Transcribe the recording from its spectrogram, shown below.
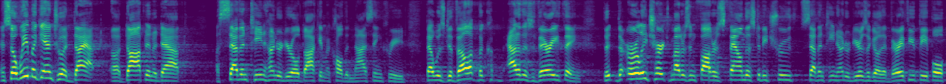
And so we began to adapt, adopt and adapt a 1700 year old document called the Nicene Creed that was developed out of this very thing. The, the, early church mothers and fathers found this to be true 1700 years ago, that very few people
